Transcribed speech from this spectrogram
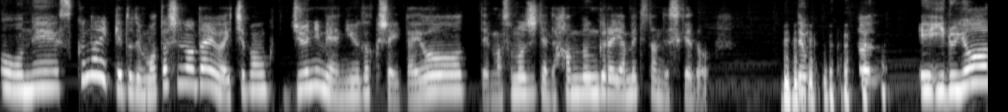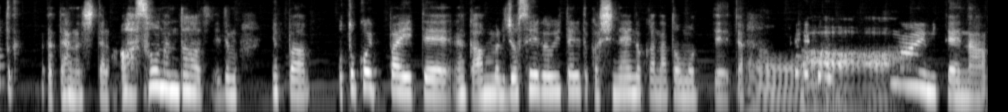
そうね、少ないけど、でも私の代は一番多くて12名入学者いたよって、まあその時点で半分ぐらい辞めてたんですけど、でも、え、いるよとかって話したら、あ、そうなんだって、でもやっぱ男いっぱいいて、なんかあんまり女性が浮いたりとかしないのかなと思って、じゃあないみたいな。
